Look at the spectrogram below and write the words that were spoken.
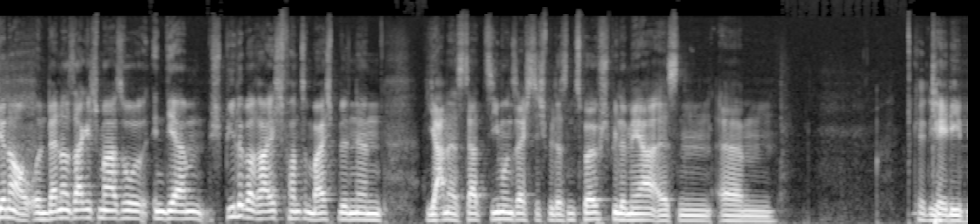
Genau, und wenn er, sage ich mal, so in dem Spielebereich von zum Beispiel einen Janis, der hat 67 Spiele, das sind 12 Spiele mehr als ein ähm, KD. KD.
